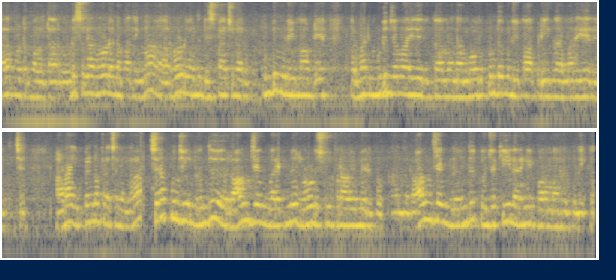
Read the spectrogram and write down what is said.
நல்லா போட்டுருப்பாங்க. தார் ரோடு. சில ரோடு என்ன பார்த்தீங்கன்னா ரோடு வந்து டிஸ்பேச்சலாக இருக்கும். குண்டு முடியுமா அப்படியே ஒரு மாதிரி முடிஞ்ச மாதிரியே இருக்காம நம்ம ஒரு குண்டு முடியுமா அப்படிங்கிற மாதிரியே இருந்துச்சு. ஆனா இப்போ என்ன பிரச்சனைனா சிறப்புஞ்சியில இருந்து ராங்ஜெங் வரைக்குமே ரோடு சூப்பராகவே இருக்கும். அந்த ராங்ஜெங்ல இருந்து கொஞ்சம் கீழே இறங்கி போற மாதிரி இருக்கும். லைக்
